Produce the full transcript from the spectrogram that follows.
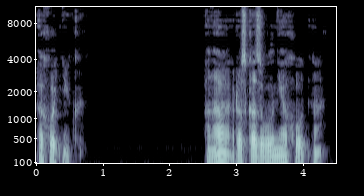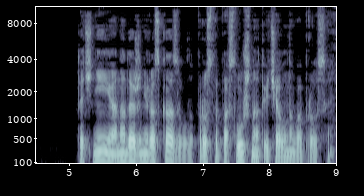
охотник. Она рассказывала неохотно. Точнее, она даже не рассказывала, просто послушно отвечала на вопросы.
